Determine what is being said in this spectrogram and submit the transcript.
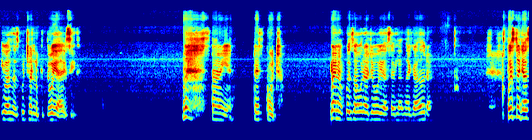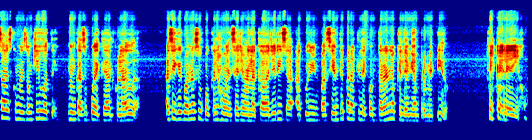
y vas a escuchar lo que te voy a decir. Está bien, te escucho. Bueno, pues ahora yo voy a ser la narradora. Pues tú ya sabes cómo es Don Quijote, nunca se puede quedar con la duda. Así que cuando supo que el joven se hallaba en la caballeriza, acudió impaciente para que le contaran lo que le habían prometido. ¿Y qué le dijo?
